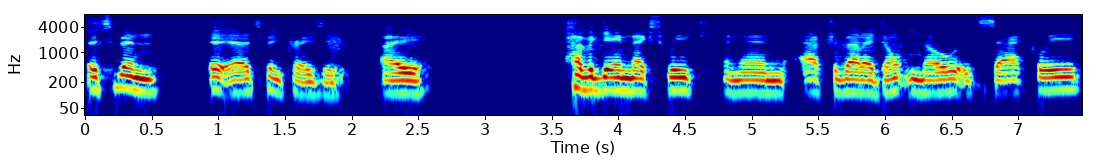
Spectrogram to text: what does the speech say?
it's been it, it's been crazy. I have a game next week, and then after that, I don't know exactly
